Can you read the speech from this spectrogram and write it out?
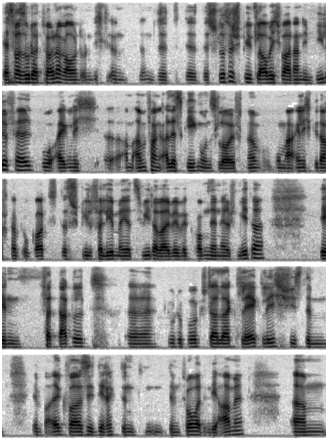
das war so der Turnaround und, ich, und, und das Schlüsselspiel, glaube ich, war dann in Bielefeld, wo eigentlich äh, am Anfang alles gegen uns läuft, ne? wo man eigentlich gedacht hat, oh Gott, das Spiel verlieren wir jetzt wieder, weil wir bekommen den Elfmeter, den verdattelt äh, Ludo Burgstaller kläglich, schießt den, den Ball quasi direkt in, dem Torwart in die Arme. Ähm,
